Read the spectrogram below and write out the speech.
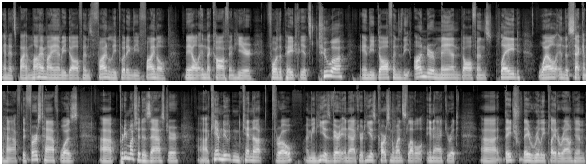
and it's by my Miami Dolphins finally putting the final nail in the coffin here for the Patriots. Tua and the Dolphins, the undermanned Dolphins, played well in the second half. The first half was uh, pretty much a disaster. Uh, Cam Newton cannot throw. I mean, he is very inaccurate. He is Carson Wentz level inaccurate. Uh, they tr- they really played around him.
